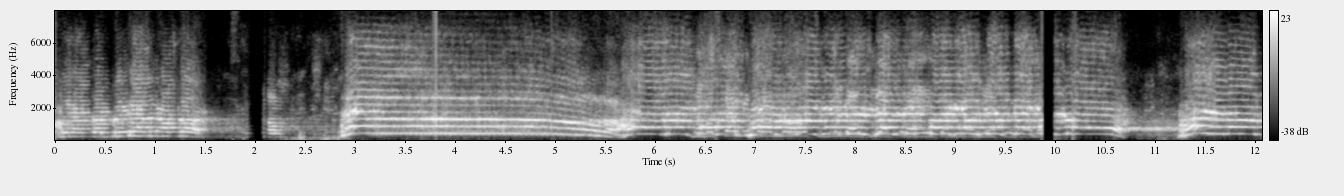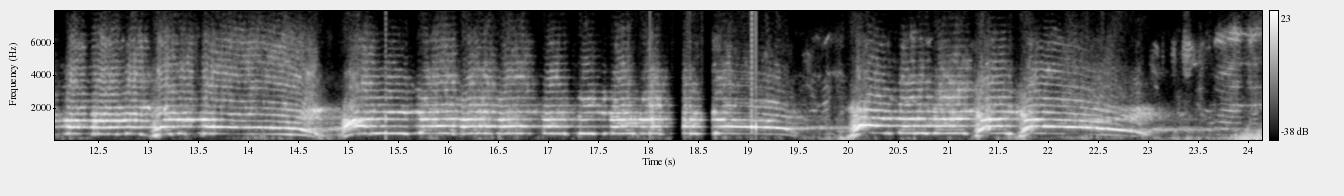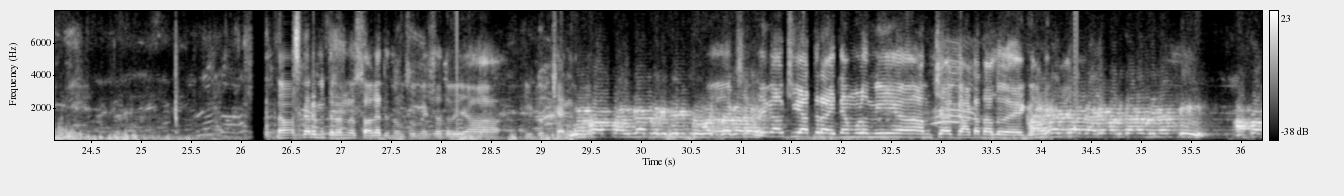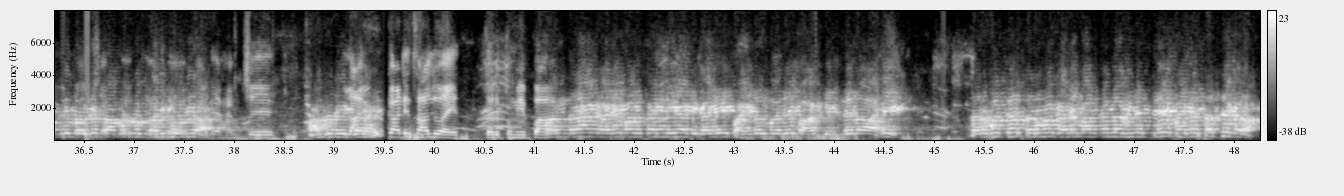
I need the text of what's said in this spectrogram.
Abu number দুইটা আবু नमस्कार मित्रांनो स्वागत आहे तुमचं. उमेश जाधव या युट्यूब चॅनल प्रकार गावची यात्रा आहे त्यामुळे मी आमच्या घाटात आलो आहे. आमचे. गाडी चालू आहेत तर तुम्ही सर्वच्या सर्व गाडी मालकांना विनंती आहे पहिले सत्य करा.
